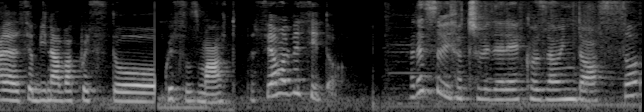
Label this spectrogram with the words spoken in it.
eh, si abbinava questo, questo smalto. Passiamo al vestito. Adesso vi faccio vedere cosa ho indosso.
